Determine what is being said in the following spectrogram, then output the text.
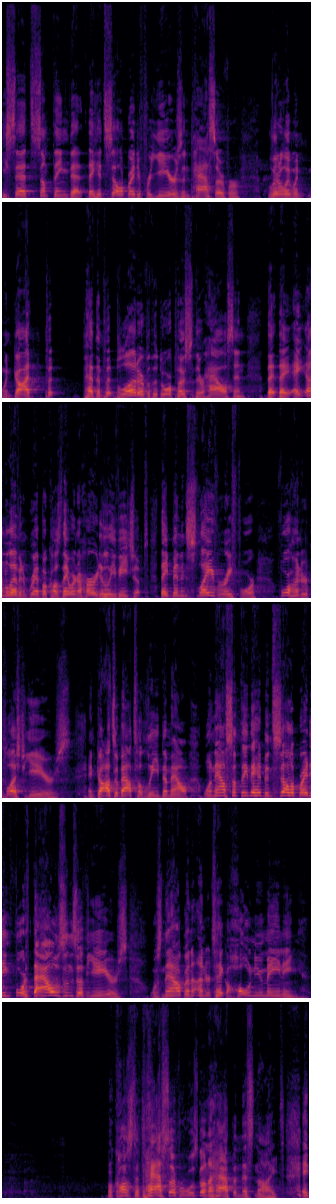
he said something that they had celebrated for years in Passover, literally when, when God put, had them put blood over the doorposts of their house and that they ate unleavened bread because they were in a hurry to leave Egypt. They'd been in slavery for 400 plus years and God's about to lead them out. Well, now something they had been celebrating for thousands of years was now going to undertake a whole new meaning because the Passover was going to happen this night, and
